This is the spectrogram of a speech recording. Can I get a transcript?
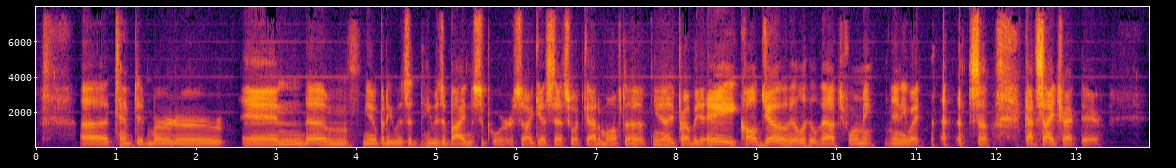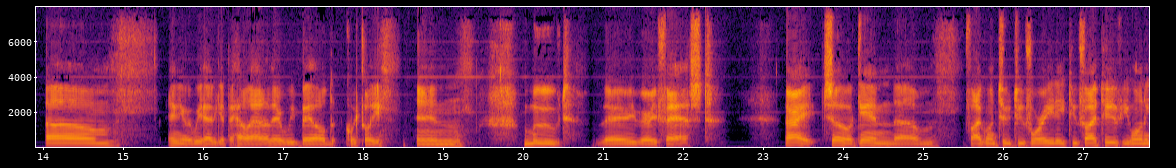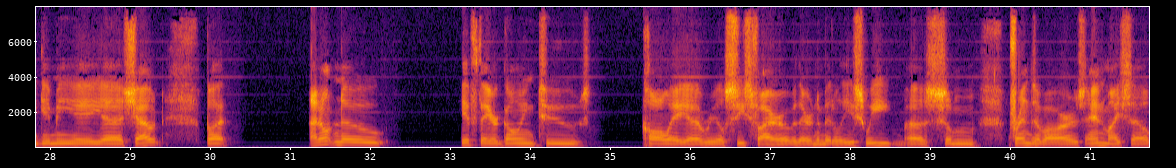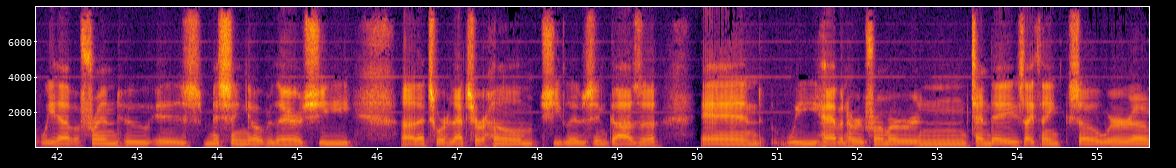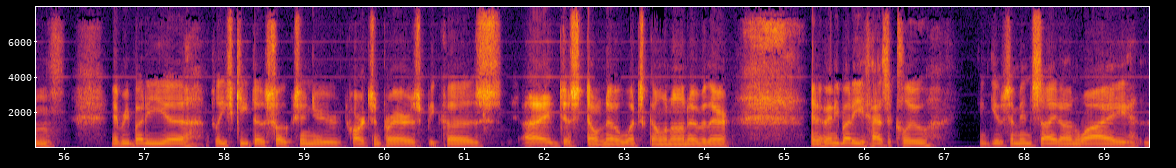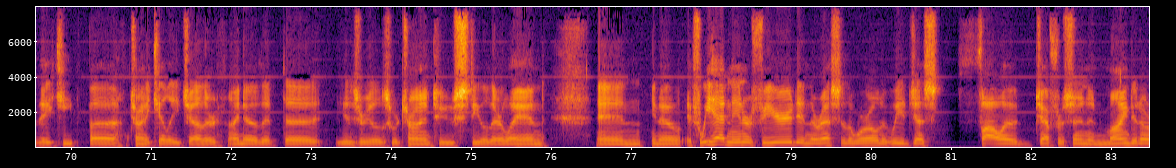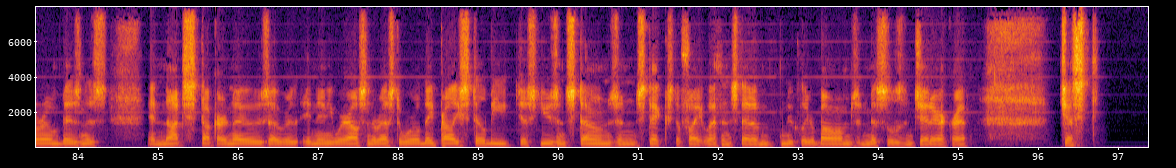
uh, attempted murder, and um, you know, but he was a he was a Biden supporter, so I guess that's what got him off the hook. You know, he probably hey, call Joe, he'll he'll vouch for me anyway. so got sidetracked there. Um, anyway, we had to get the hell out of there. We bailed quickly and moved very, very fast. All right. So again, um, 512-248-8252 if you want to give me a uh, shout. But I don't know if they are going to call a, a, real ceasefire over there in the Middle East. We, uh, some friends of ours and myself, we have a friend who is missing over there. She, uh, that's where that's her home. She lives in Gaza, and we haven't heard from her in ten days, I think. So we're. Um, everybody, uh, please keep those folks in your hearts and prayers because I just don't know what's going on over there. And if anybody has a clue, can give some insight on why they keep uh, trying to kill each other. I know that uh, the Israels were trying to steal their land. And, you know, if we hadn't interfered in the rest of the world, if we had just followed Jefferson and minded our own business and not stuck our nose over in anywhere else in the rest of the world, they'd probably still be just using stones and sticks to fight with instead of nuclear bombs and missiles and jet aircraft. Just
